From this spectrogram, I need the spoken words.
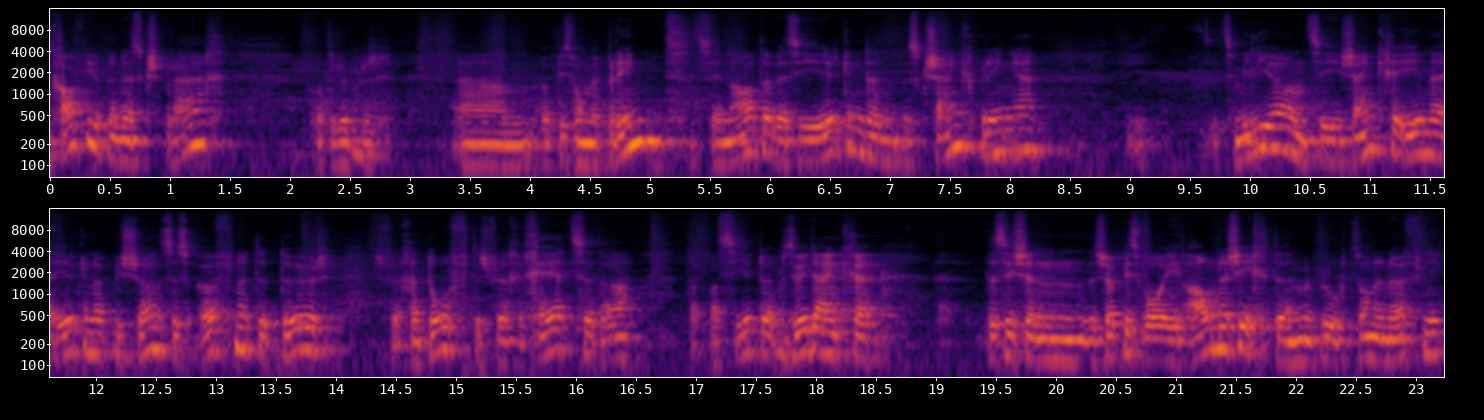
Kaffee, über ein Gespräch oder über ähm, etwas, was man bringt. Senate, wenn sie irgendein Geschenk bringen ins Milieu und sie schenken ihnen irgendetwas Schönes, es öffnet eine Tür, es ist vielleicht ein Duft, es ist vielleicht eine Kerze, da, da passiert etwas. Ich denke, das ist, ein, das ist etwas, das in allen Schichten, man braucht so eine Öffnung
